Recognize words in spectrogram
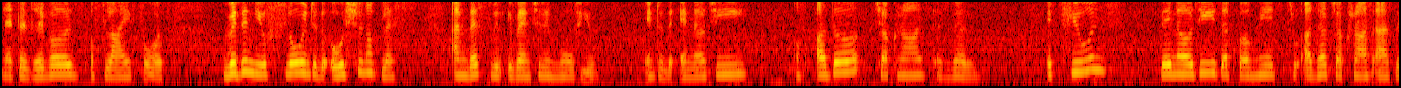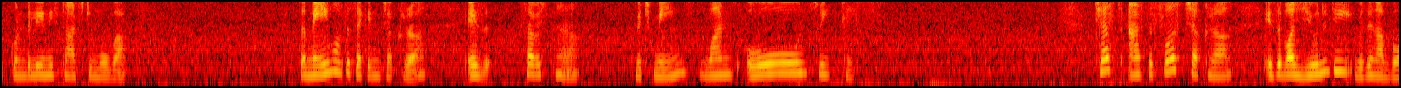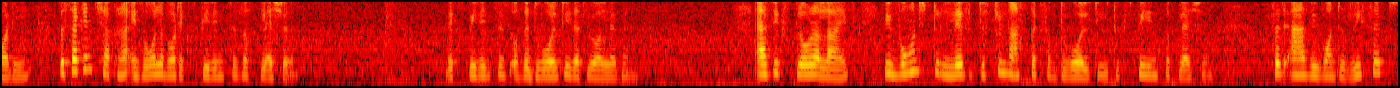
Let the rivers of life force within you flow into the ocean of bliss, and this will eventually move you into the energy of other chakras as well. It fuels the energies that permeates through other chakras as the kundalini starts to move up. The name of the second chakra is Svadhisthana, which means one's own sweet place. Just as the first chakra is about unity within our body, the second chakra is all about experiences of pleasure, the experiences of the duality that we all live in. As we explore our life, we want to live different aspects of duality to experience the pleasure, such as we want to reset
